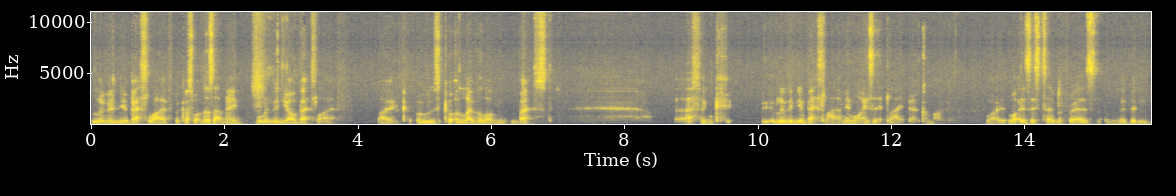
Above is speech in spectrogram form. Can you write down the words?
living your best life. Because what does that mean? Living your best life. Like, who's put a level on best? I think living your best life. I mean, what is it like? Come on, what what is this term of phrase? Living,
